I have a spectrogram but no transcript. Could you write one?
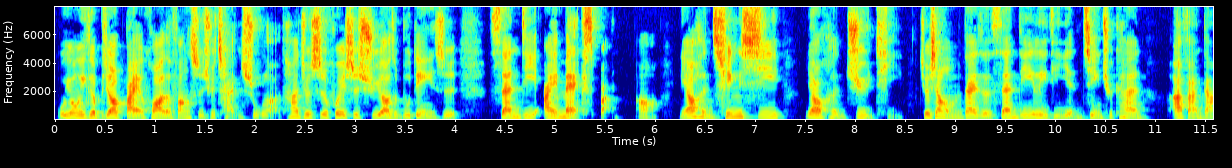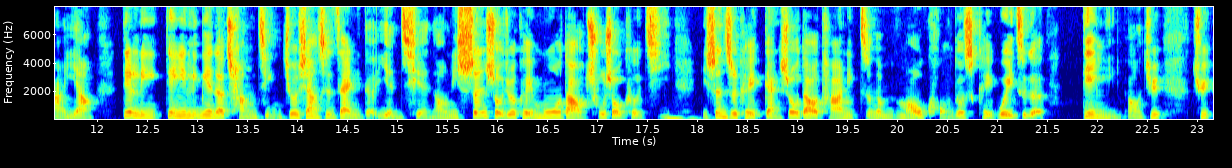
我用一个比较白话的方式去阐述了，它就是会是需要这部电影是 3D IMAX 版啊，你要很清晰，要很具体，就像我们戴着 3D 立体眼镜去看《阿凡达》一样。电影电影里面的场景就像是在你的眼前，然后你伸手就可以摸到，触手可及，你甚至可以感受到它，你整个毛孔都是可以为这个。电影哦，去去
